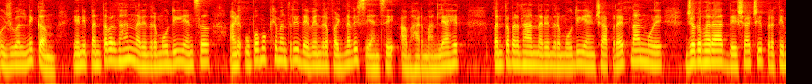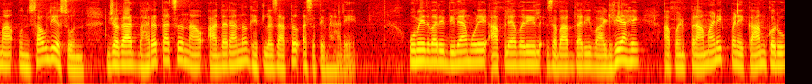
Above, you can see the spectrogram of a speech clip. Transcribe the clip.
उज्ज्वल निकम यांनी पंतप्रधान नरेंद्र मोदी यांचं आणि उपमुख्यमंत्री देवेंद्र फडणवीस यांचे आभार मानले आहेत. पंतप्रधान नरेंद्र मोदी यांच्या प्रयत्नांमुळे जगभरात देशाची प्रतिमा उंचावली असून जगात भारताचं नाव आदरानं घेतलं जातं असं ते म्हणाले. उमेदवारी दिल्यामुळे आपल्यावरील जबाबदारी वाढली आहे. आपण प्रामाणिकपणे काम करू.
